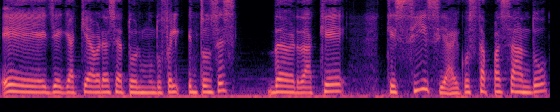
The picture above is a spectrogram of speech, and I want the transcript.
Eh, llegué aquí, abracé a todo el mundo feliz. Entonces, de verdad que, que sí, si algo está pasando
